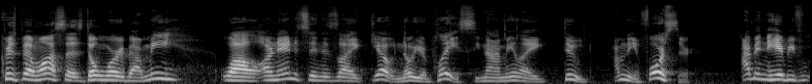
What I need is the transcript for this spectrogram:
Chris Benoit says, Don't worry about me. While Arn Anderson is like, Yo, know your place. You know what I mean? Like, dude, I'm the enforcer. I've been here before.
